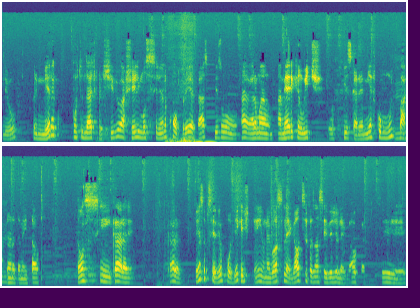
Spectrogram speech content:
eu, primeira oportunidade que eu tive, eu achei limão siciliano, comprei a casca, fiz um. Ah, era uma American Witch. Eu fiz, cara. A minha ficou muito bacana também e tal. Então, assim, cara. Cara, pensa pra você ver o poder que a gente tem. Um negócio legal de você fazer uma cerveja legal, cara. Você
